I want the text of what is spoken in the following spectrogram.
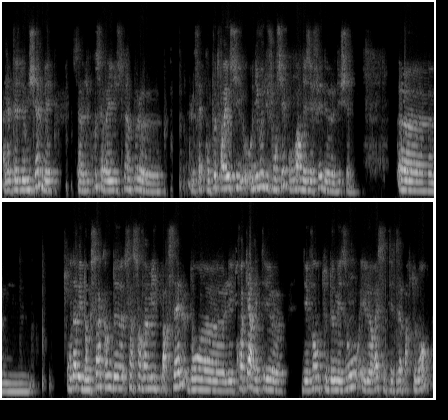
à, la thèse de Michel, mais ça, du coup, ça va illustrer un peu le, fait qu'on peut travailler aussi au niveau du foncier pour voir des effets d'échelle. Euh, on avait donc 52, 520 000 parcelles, dont les trois quarts étaient des ventes de maisons et le reste c'était des appartements.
